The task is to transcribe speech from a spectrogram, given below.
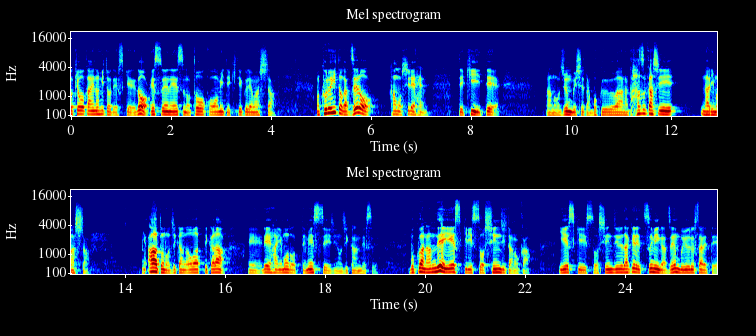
う教会の人ですけれど SNS の投稿を見て来てくれました、まあ、来る人がゼロかもしれへんって聞いてあの準備してた。僕はなんか恥ずかしなりました。アートの時間が終わってから、えー、礼拝に戻ってメッセージの時間です。僕は何でイエス・キリストを信じたのか。イエス・キリストを信じるだけで罪が全部許されて永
